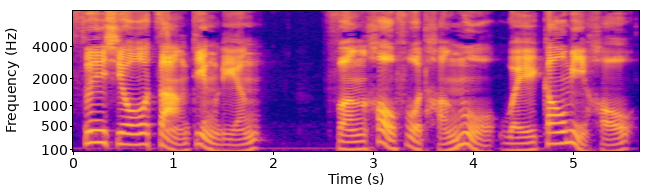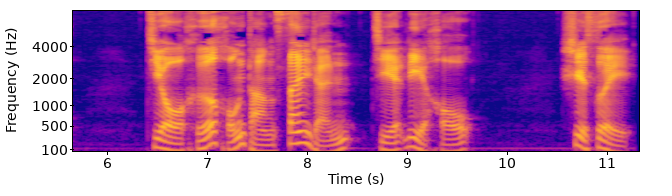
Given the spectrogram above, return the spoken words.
孙修葬定陵，封后父滕穆为高密侯，就何弘等三人皆列侯。是岁，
